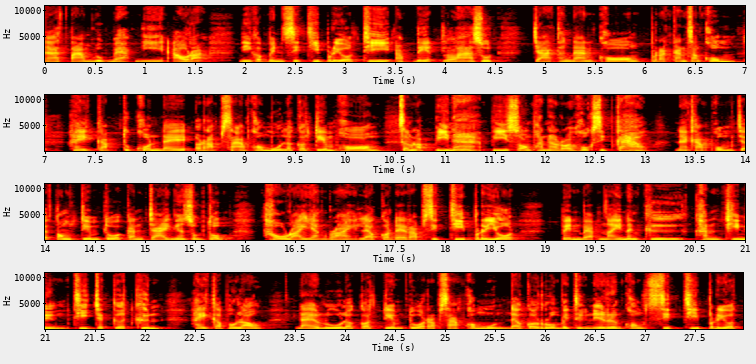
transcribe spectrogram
นะตามรูปแบบนี้เอาละนี่ก็เป็นสิทธิประโยชน์ที่อัปเดตล่าสุด จากทางด้านของประกันสังคม ให้กับทุกคนได้รับทราบข้อมูลแล้วก็เตรียมพร้อมสำหรับปีหน้าปี 2569 นะครับผมจะต้องเตรียมตัวการจ่ายเงินสมทบเท่าไหร่อย่างไร แล้วก็ได้รับสิทธิประโยชน์เป็นแบบไหนนั่นคือขั้นที่หนึ่งที่จะเกิดขึ้น ให้กับพวกเราได้รู้แล้วก็เตรียมตัวรับทราบข้อมูล แล้วก็รวมไปถึงในเรื่องของสิทธิประโยชน์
